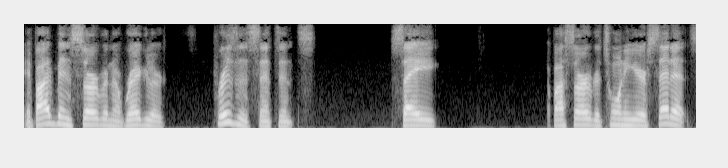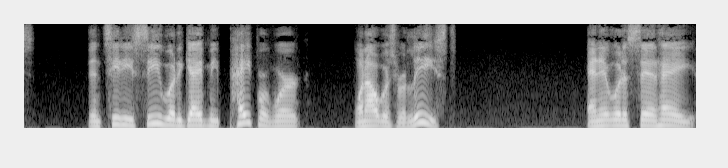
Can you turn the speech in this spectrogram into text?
If I'd been serving a regular prison sentence, say if I served a 20 year sentence, then TDC would have gave me paperwork when I was released. And it would have said, hey,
